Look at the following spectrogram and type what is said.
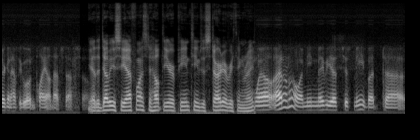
they're going to have to go out and play on that stuff. So yeah, the WCF wants to help the European teams to start everything, right? Well, I don't know. I mean, maybe that's just me, but uh,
